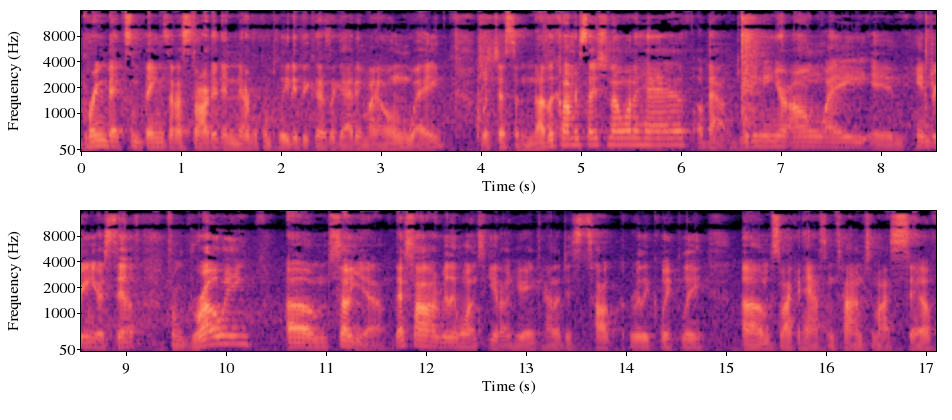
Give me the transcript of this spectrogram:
bring back some things that I started and never completed because I got in my own way, which just another conversation I want to have about getting in your own way and hindering yourself from growing. Um, so yeah, that's all I really wanted to get on here and kind of just talk really quickly um, so I can have some time to myself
